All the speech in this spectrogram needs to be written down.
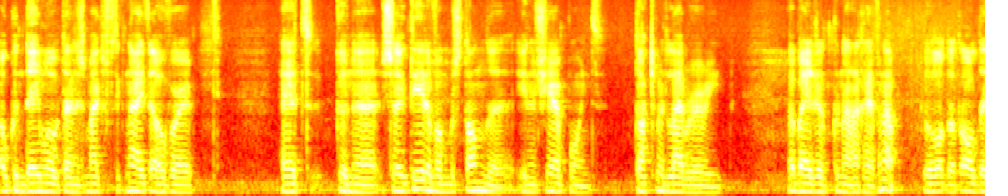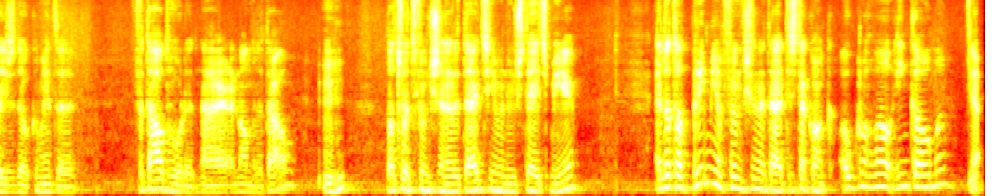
ook een demo tijdens Microsoft Ignite over het kunnen selecteren van bestanden in een SharePoint document library. Waarbij je dan kan aangeven, nou, ik wil dat al deze documenten vertaald worden naar een andere taal. Mhm. Dat soort functionaliteit zien we nu steeds meer. En dat dat premium functionaliteit is, daar kan ik ook nog wel inkomen. Ja.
